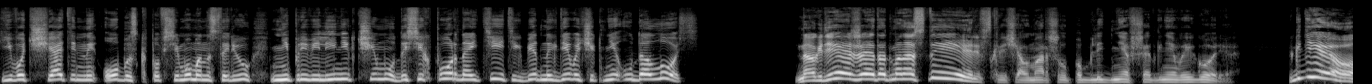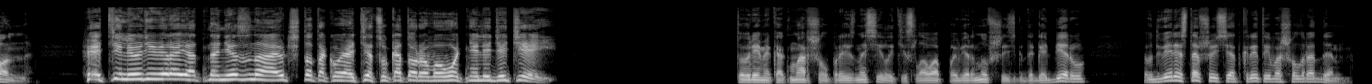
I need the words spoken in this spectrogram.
его тщательный обыск по всему монастырю не привели ни к чему. До сих пор найти этих бедных девочек не удалось. «Но где же этот монастырь?» — вскричал маршал, побледневший от гнева и горя. «Где он? Эти люди, вероятно, не знают, что такое отец, у которого отняли детей. В то время как маршал произносил эти слова, повернувшись к Дагоберу, в дверь, оставшуюся открытой, вошел Роден.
